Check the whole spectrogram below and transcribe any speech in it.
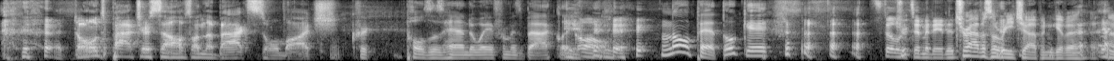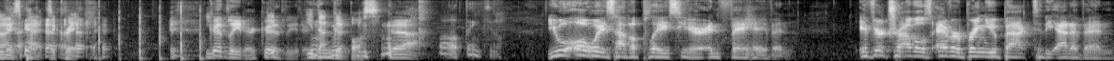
Don't pat yourselves on the back so much. K'rrick pulls his hand away from his back, like, oh, No, pet, okay. Still intimidated. Travis will reach up and give a, a nice pat to K'rrick. Good leader, good leader. You done good, boss. Yeah. Oh, thank you. You will always have a place here in Feyhaven. If your travels ever bring you back to the Adaven,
